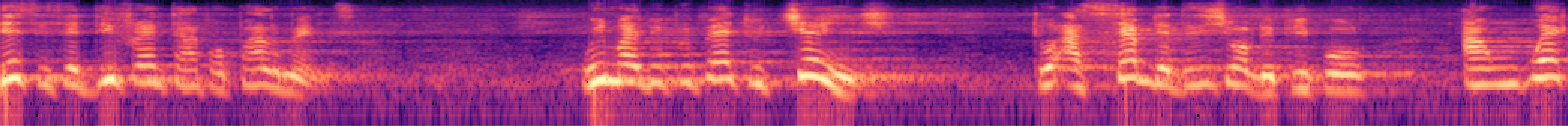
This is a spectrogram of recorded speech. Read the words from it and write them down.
This is a different type of parliament. We must be prepared to change, to accept the decision of the people, and work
